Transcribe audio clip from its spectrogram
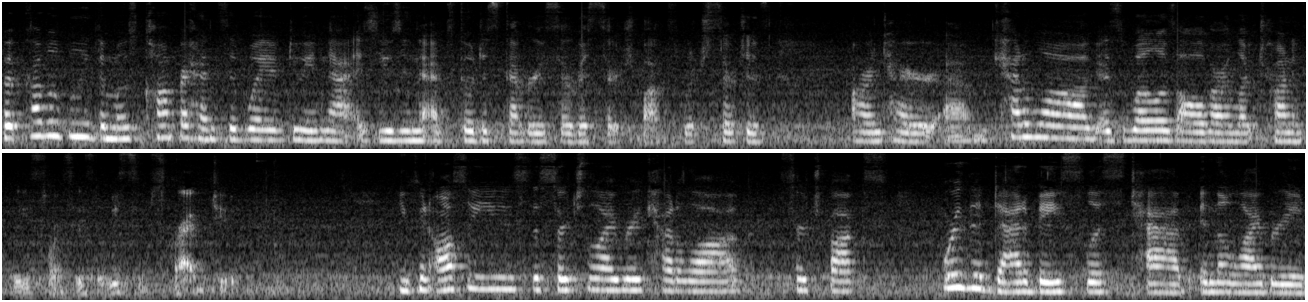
but probably the most comprehensive way of doing that is using the EBSCO Discovery Service search box, which searches our entire um, catalog as well as all of our electronic resources that we subscribe to. You can also use the Search Library catalog search box or the database list tab in the library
